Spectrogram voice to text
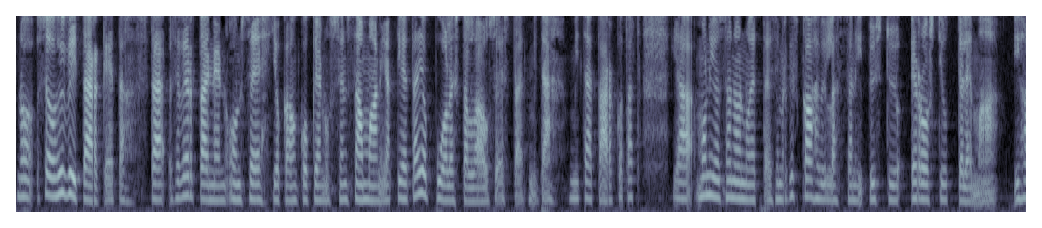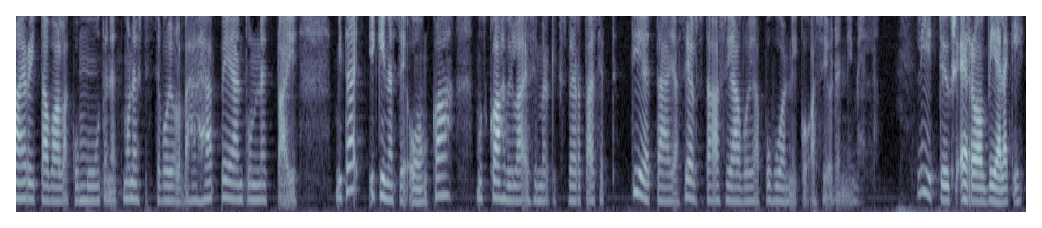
No se on hyvin tärkeää. Sitä, se vertainen on se, joka on kokenut sen saman ja tietää jo puolesta lauseesta, että mitä, mitä tarkoitat. Ja moni on sanonut, että esimerkiksi kahvilassa niin pystyy erosti juttelemaan ihan eri tavalla kuin muuten. Että monesti se voi olla vähän häpeän tunne tai mitä ikinä se onkaan, mutta kahvilla esimerkiksi vertaiset tietää ja siellä sitä asiaa voi puhua niin asioiden nimellä. Liittyykö eroon vieläkin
